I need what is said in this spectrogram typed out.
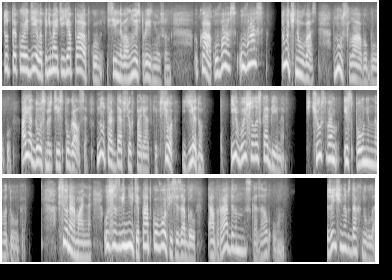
«Тут такое дело, понимаете, я папку», — сильно волнуясь, произнес он. «Как, у вас? У вас? Точно у вас? Ну, слава богу. А я до смерти испугался. Ну, тогда все в порядке. Все, еду». И вышел из кабины с чувством исполненного долга. «Все нормально. Уж извините, папку в офисе забыл», — обрадованно сказал он. Женщина вздохнула,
